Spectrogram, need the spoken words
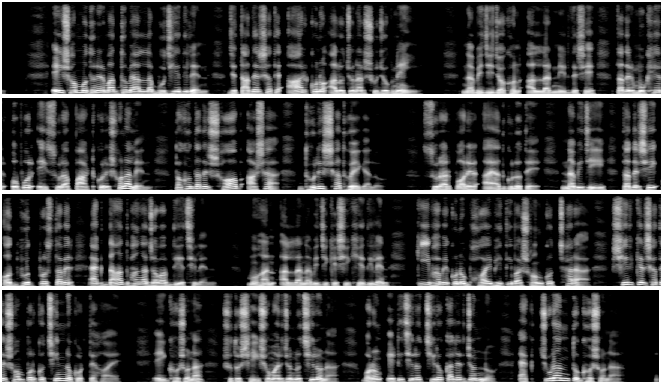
এই সম্বোধনের মাধ্যমে আল্লাহ বুঝিয়ে দিলেন যে তাদের সাথে আর কোনো আলোচনার সুযোগ নেই। নাবিজি যখন আল্লাহর নির্দেশে তাদের মুখের ওপর এই সুরা পাঠ করে শোনালেন, তখন তাদের সব আশা ধুলিস্বাত হয়ে গেল। সুরার পরের আয়াতগুলোতে নাবিজি তাদের সেই অদ্ভুত প্রস্তাবের এক দাঁত ভাঙা জবাব দিয়েছিলেন। মহান আল্লাহ নাবিজিকে শিখিয়ে দিলেন কীভাবে কোনো ভয়ভীতি বা সংকট ছাড়া শির্কের সাথে সম্পর্ক ছিন্ন করতে হয়। এই ঘোষণা শুধু সেই সময়ের জন্য ছিল না, বরং এটি ছিল চিরকালের জন্য এক চূড়ান্ত ঘোষণা।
